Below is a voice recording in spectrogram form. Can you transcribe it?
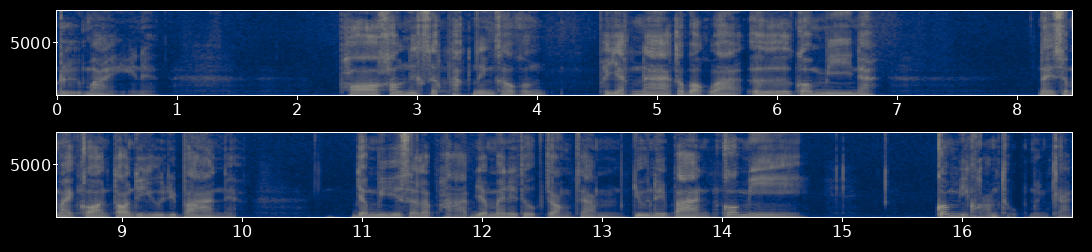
หรือไม่นะพอเขานึกสักพักหนึ่งเขาก็พยักหน้าก็บอกว่า เออ ก็มีนะ ในสมัยก่อนตอนที่อยู่ที่บ้านเนี่ย ยังมีอิสรภาพยังไม่ได้ถูกจองจำอยู่ในบ้านก็มี ก็มีความทุกข์เหมือนกัน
